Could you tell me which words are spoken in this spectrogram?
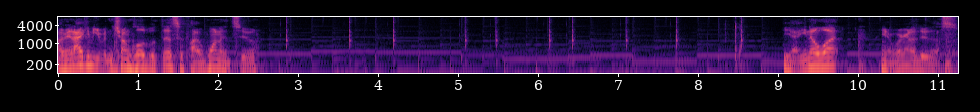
I mean, I can even chunk load with this if I wanted to. Yeah, you know what? Here, we're gonna do this.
